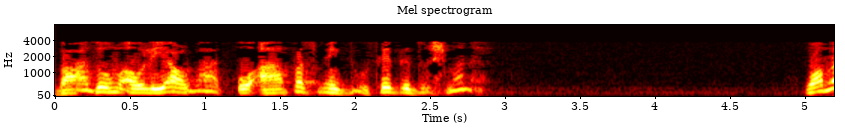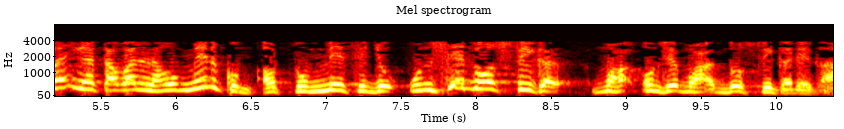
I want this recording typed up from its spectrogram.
بعد اولیاء اور بات وہ آپس میں ایک دوسرے کے دشمن ہیں۔ وہ میں یا طول کم اور تم میں سے جو ان سے دوستی کر ان سے دوستی کرے گا،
